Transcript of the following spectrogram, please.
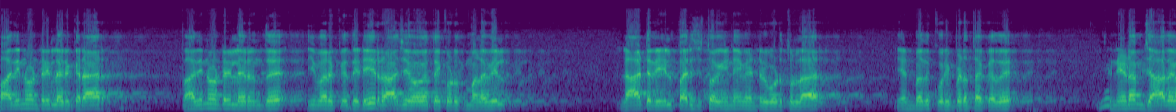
பதினொன்றில் இருக்கிறார். பதினொன்றிலிருந்து இவருக்கு திடீர் ராஜயோகத்தை கொடுக்கும் அளவில் லாட்டரியில் பரிசு தொகையினை வென்று கொடுத்துள்ளார் என்பது குறிப்பிடத்தக்கது. என்னிடம் ஜாதக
